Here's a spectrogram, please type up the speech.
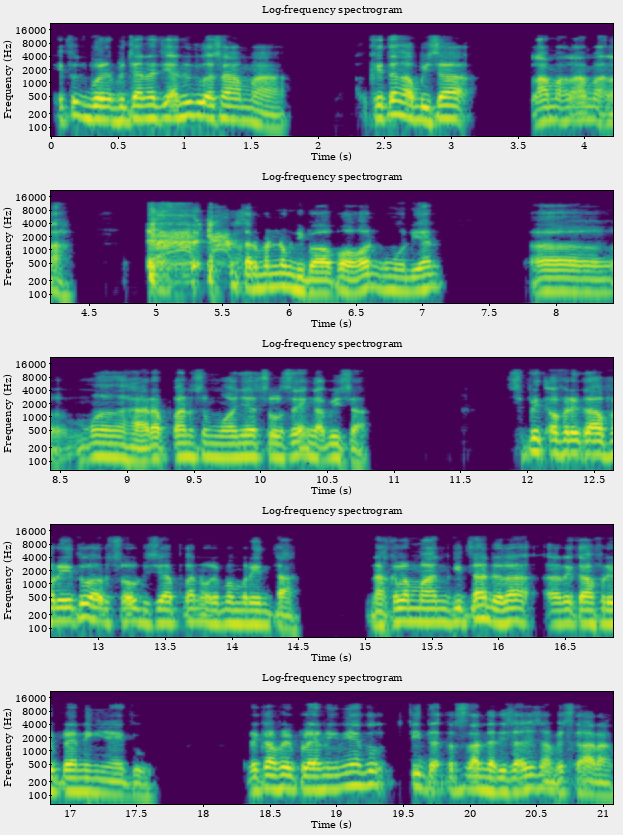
itu bencana Cianjur juga sama. Kita nggak bisa lama-lama lah termenung di bawah pohon kemudian eh, mengharapkan semuanya selesai nggak bisa. Speed of recovery itu harus selalu disiapkan oleh pemerintah. Nah kelemahan kita adalah recovery planningnya itu. Recovery planningnya itu tidak terstandarisasi sampai sekarang.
